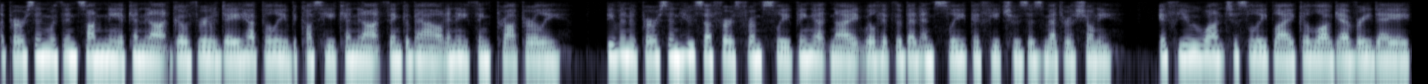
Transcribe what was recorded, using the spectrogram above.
A person with insomnia cannot go through a day happily because he cannot think about anything properly. Even a person who suffers from sleeping at night will hit the bed and sleep if he chooses Mattresszone. If you want to sleep like a log every day,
